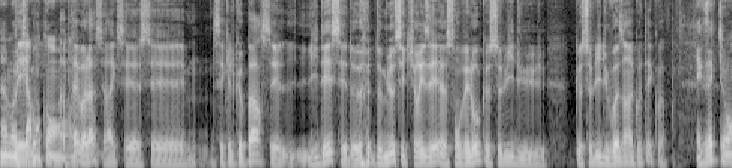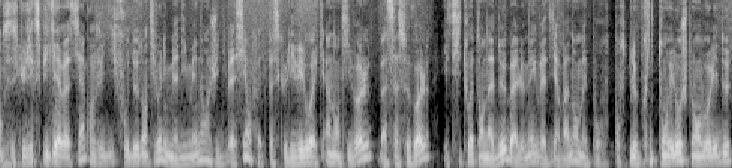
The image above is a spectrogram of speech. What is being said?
Ah, moi, Mais clairement, bon, quand. Après, voilà, c'est vrai que c'est- c'est c'est quelque part, c'est l'idée, c'est de, de mieux sécuriser son vélo que celui du que celui du voisin à côté, quoi. Exactement, c'est ce que j'expliquais à Bastien quand je lui ai dit il faut deux antivols. Il m'a dit mais non. Je lui ai dit bah si en fait, parce que les vélos avec un antivol, bah ça se vole. Et si toi t'en as deux, bah le mec va te dire bah non, mais pour, pour le prix de ton vélo, je peux en voler deux.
